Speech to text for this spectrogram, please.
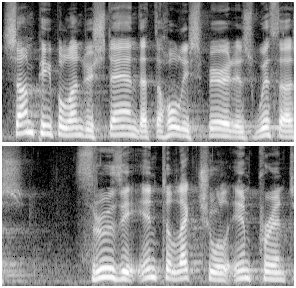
Some people understand that the Holy Spirit is with us through the intellectual imprint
